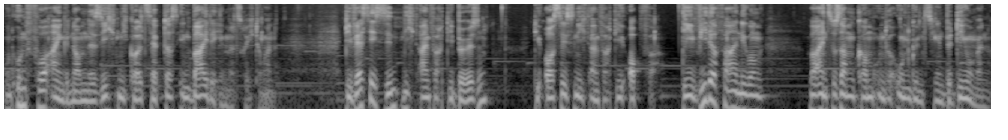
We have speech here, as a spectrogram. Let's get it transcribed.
und unvoreingenommene Sicht Nicole Zepters in beide Himmelsrichtungen. Die Wessis sind nicht einfach die Bösen, die Ossis nicht einfach die Opfer. Die Wiedervereinigung war ein Zusammenkommen unter ungünstigen Bedingungen,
